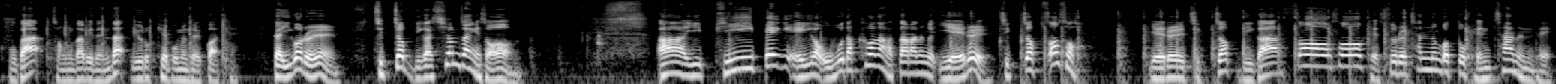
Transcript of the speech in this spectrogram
9가 정답이 된다. 이렇게 보면 될 것 같아. 그러니까 이거를 직접 네가 시험장에서 아, 이 B 빼기 A가 5보다 크거나 같다라는 거 얘를 직접 써서 얘를 직접 네가 써서 개수를 찾는 것도 괜찮은데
